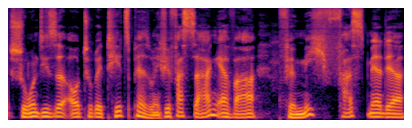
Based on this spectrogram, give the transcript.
schon diese Autoritätsperson. Ich will fast sagen, er war für mich fast mehr der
